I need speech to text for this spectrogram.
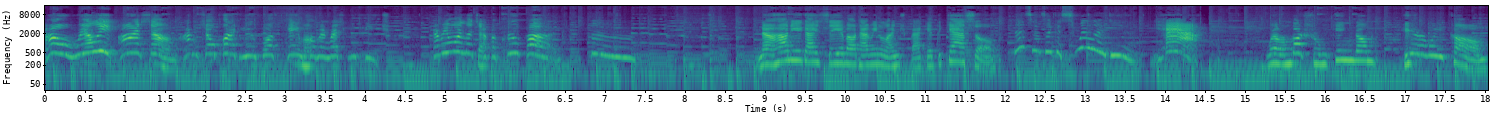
Oh, really? Awesome! I'm so glad you both came home and rescued Peach. Everyone, let's have a group hug. Hmm. Now, how do you guys say about having lunch back at the castle? That sounds like a swell idea. Yeah! Well, Mushroom Kingdom, here we come.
